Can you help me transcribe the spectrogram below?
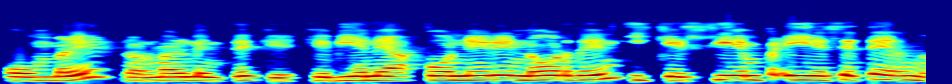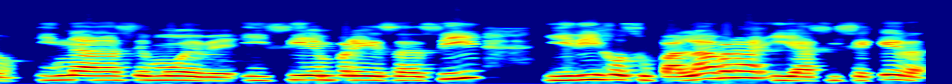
hombre, normalmente, que, que, viene a poner en orden y que siempre, y es eterno, y nada se mueve, y siempre es así, y dijo su palabra, y así se queda.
